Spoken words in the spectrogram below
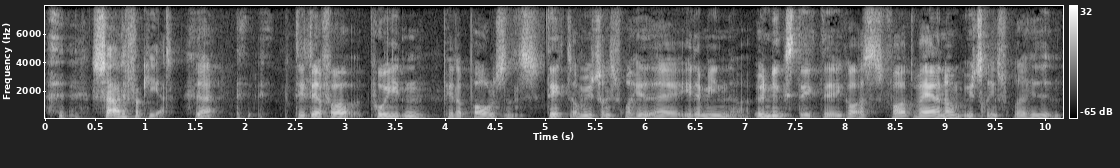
så er det forkert. Ja. Det er derfor poeten Peter Poulsens digt om ytringsfrihed er et af mine yndlingsdigte, ikke også for at værne om ytringsfriheden,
